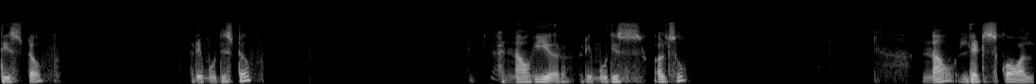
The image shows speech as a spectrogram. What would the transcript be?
this stuff, remove this stuff. And now here, remove this also. Now let's call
